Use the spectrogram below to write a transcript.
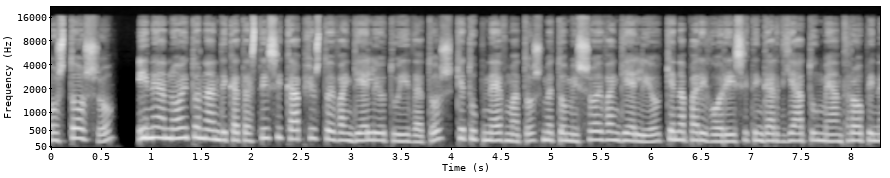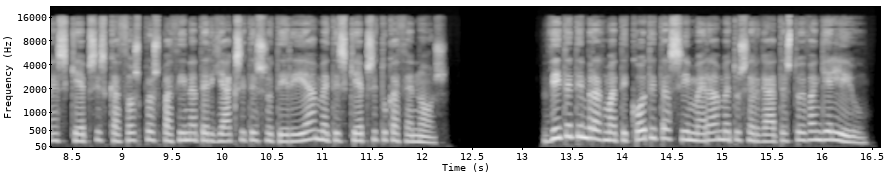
Ωστόσο, είναι ανόητο να αντικαταστήσει κάποιος το Ευαγγέλιο του ύδατο και του πνεύματος με το μισό Ευαγγέλιο και να παρηγορήσει την καρδιά του με ανθρώπινες σκέψεις καθώς προσπαθεί να ταιριάξει τη σωτηρία με τη σκέψη του καθενός. Δείτε την πραγματικότητα σήμερα με τους εργάτες του Ευαγγελίου.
